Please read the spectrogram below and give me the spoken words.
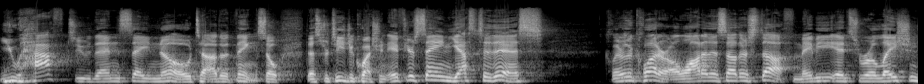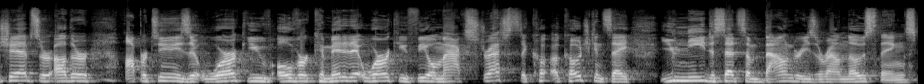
you have to then say no to other things. So, the strategic question if you're saying yes to this, Clear the clutter. A lot of this other stuff. Maybe it's relationships or other opportunities at work. You've overcommitted at work. You feel max stretched. Co- a coach can say you need to set some boundaries around those things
